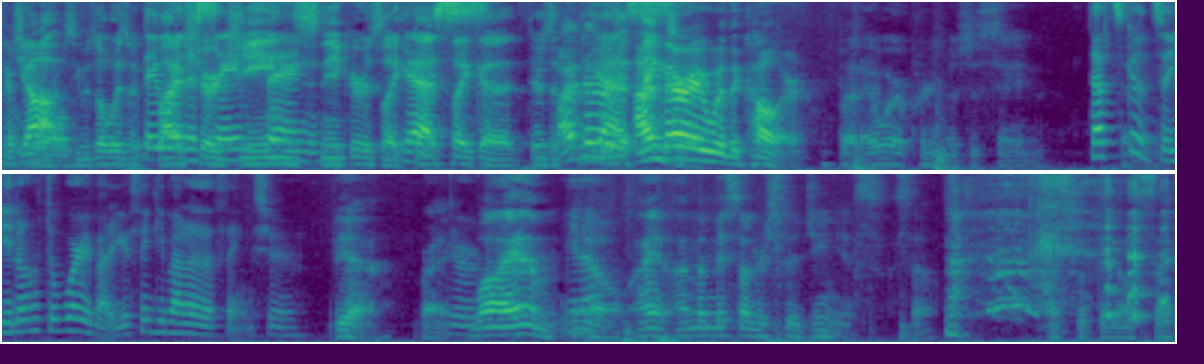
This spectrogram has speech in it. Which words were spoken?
Steve Jobs, world. he was always like They black shirt, jeans, thing. sneakers. Like Yes. that's like a there's a I vary, there's a I thing to vary with the color, but I wear pretty much the same. That's good, so you don't have to worry about it. You're thinking about other things. You're Yeah, right. You're- well, I am. You you know, know? I, I'm a misunderstood genius. So that's what they all say.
